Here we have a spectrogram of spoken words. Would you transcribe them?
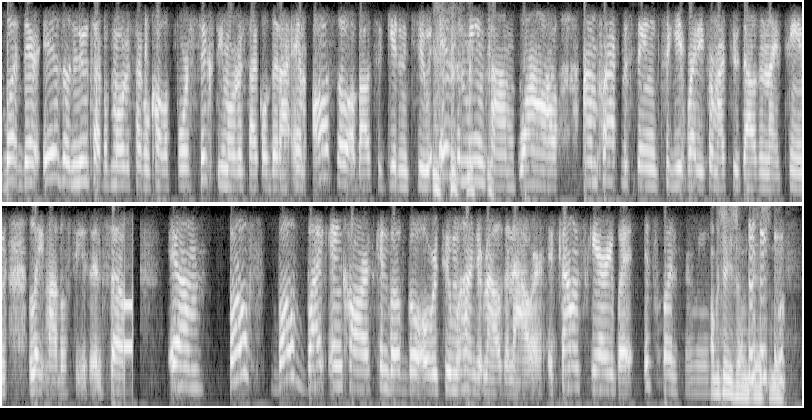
but there is a new type of motorcycle called a 460 motorcycle that I am also about to get into in the meantime while I'm practicing to get ready for my 2019 late model season. So, um, both both bike and cars can both go over 200 miles an hour. It sounds scary, but it's fun for me. I'm gonna tell you something, Destiny.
